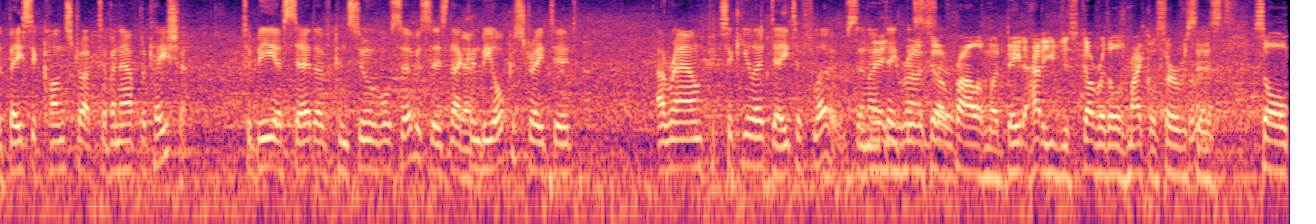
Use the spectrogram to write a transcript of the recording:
the basic construct of an application to be a set of consumable services that yeah. can be orchestrated around particular data flows. And, and I think you run into a, a, problem of data, how do you discover those microservices? Correct. So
